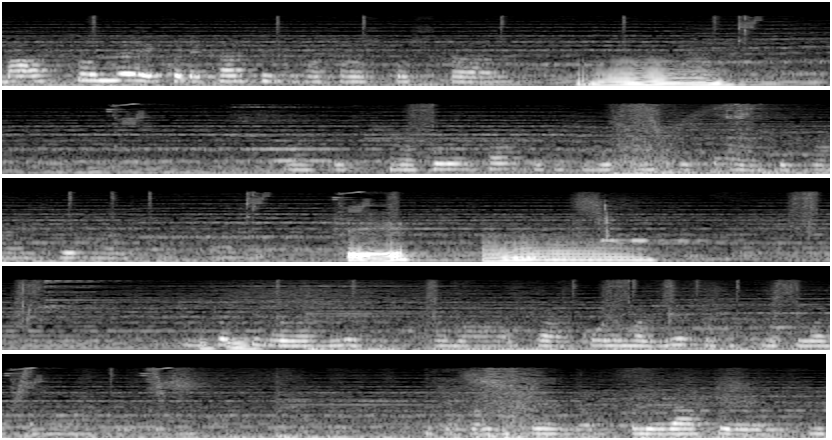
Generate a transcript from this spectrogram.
battle e quelle carte si possono spostare. Ah. Anche ci sono quelle carte che si possono spostare anche se non è spostare. Sì? Ah. Infatti le magie si sono... cioè alcune magie si possono attivare si tipo per difendere, quelle là che si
